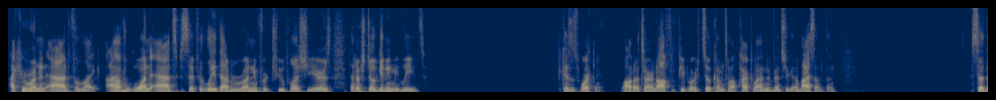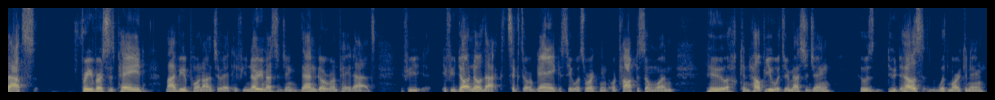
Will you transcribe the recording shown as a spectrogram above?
I can run an ad for like I have one ad specifically that I've been running for two plus years that are still getting me leads because it's working. Why would I turn it off if people are still coming to my pipeline and eventually going to buy something? So that's free versus paid. My viewpoint onto it. If you know your messaging, then go run paid ads. If you if you don't know that, stick to organic and see what's working, or talk to someone who can help you with your messaging who's who does with marketing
